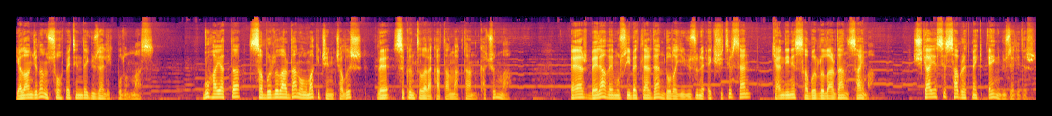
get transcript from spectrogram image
Yalancının sohbetinde güzellik bulunmaz. Bu hayatta sabırlılardan olmak için çalış ve sıkıntılara katlanmaktan kaçınma. Eğer bela ve musibetlerden dolayı yüzünü ekşitirsen, Kendini sabırlılardan sayma. Şikayetsiz sabretmek en güzelidir.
